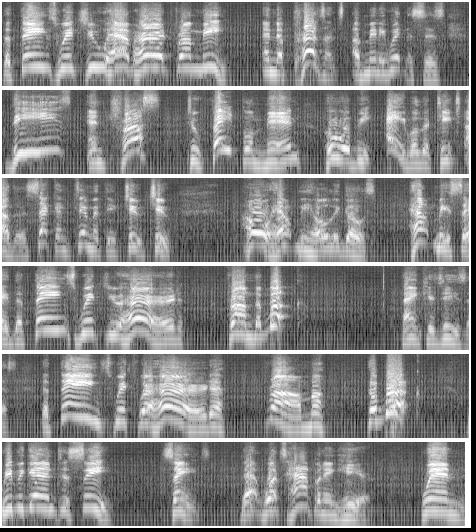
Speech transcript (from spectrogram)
The things which you have heard from me in the presence of many witnesses, these entrust to faithful men who will be able to teach others. Second Timothy 2 2. Oh, help me, Holy Ghost. Help me say the things which you heard from the book. Thank you, Jesus. The things which were heard from the book. We begin to see, saints, that what's happening here when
